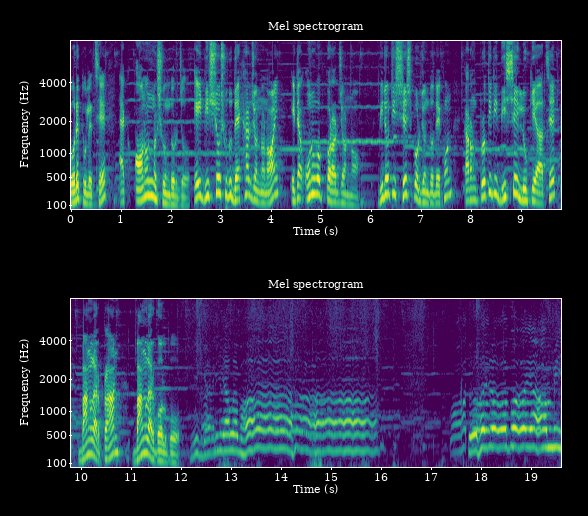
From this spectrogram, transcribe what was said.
গড়ে তুলেছে এক অনন্য সৌন্দর্য। এই দৃশ্য শুধু দেখার জন্য নয়, এটা অনুভব করার জন্য। ভিডিওটি শেষ পর্যন্ত দেখুন, কারণ প্রতিটি দৃশ্যেই লুকিয়ে আছে বাংলার প্রাণ, বাংলার গল্প। আমি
